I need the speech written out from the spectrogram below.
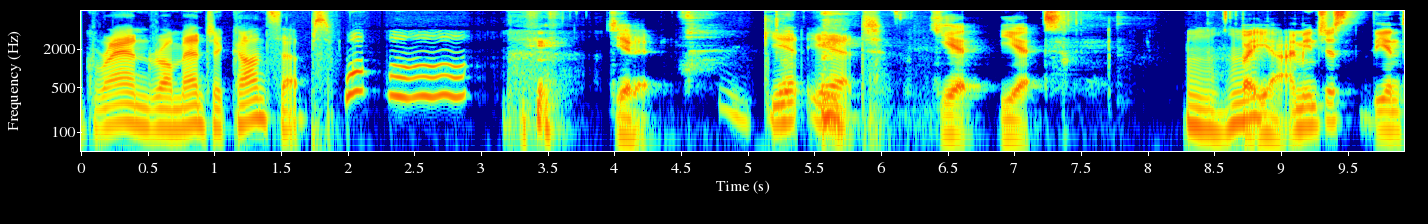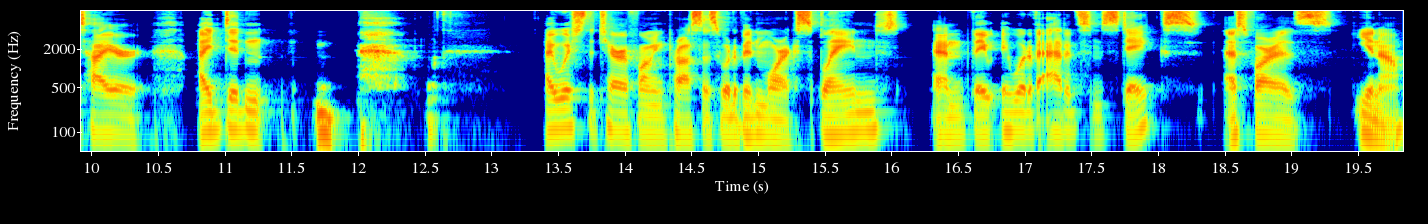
Grand romantic concepts. Get it? Get it. Get it? Mhm. But yeah, I mean, just the entire. I didn't. I wish the terraforming process would have been more explained, and they it would have added some stakes as far as you know.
